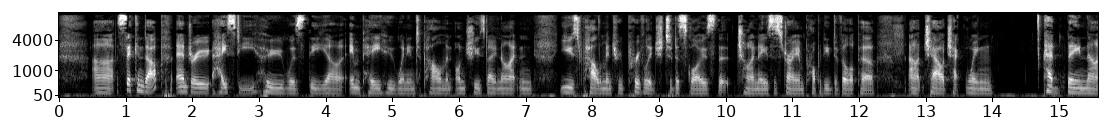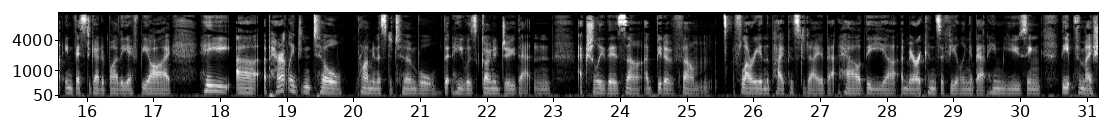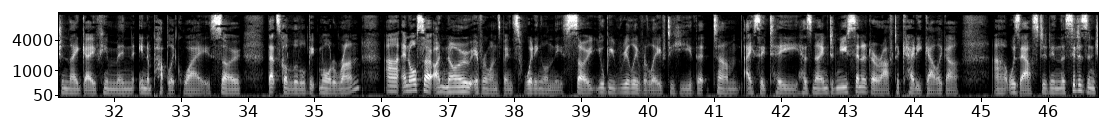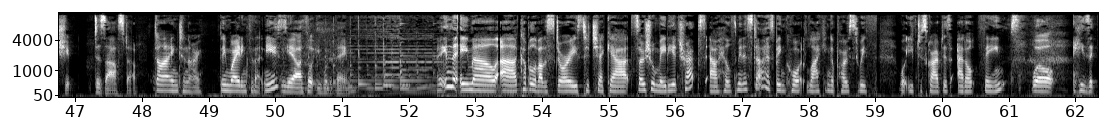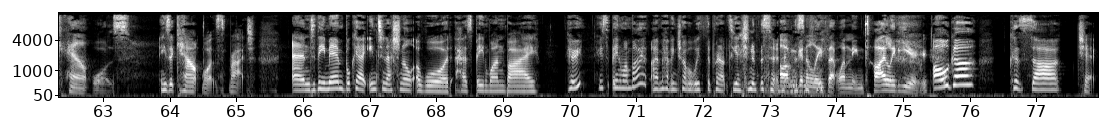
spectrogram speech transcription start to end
Uh, second up, Andrew Hastie, who was the uh, MP who went into Parliament on Tuesday night and used parliamentary privilege to disclose that Chinese Australian property developer uh, Chau Chak Wing had been uh, investigated by the FBI. He uh, apparently didn't tell Prime Minister Turnbull that he was going to do that, and actually, there's uh, a bit of um, flurry in the papers today about how the uh, Americans are feeling about him using the information they gave him in, in a public way. So that's got a little bit more to run. Uh, and also, I know everyone's been sweating on this, so you'll be really relieved to hear that um, ACT has named a new senator after Katy Gallagher uh, was ousted in the citizenship disaster. Dying to know. Been waiting for that news. Yeah, I thought you would have been. In the email, uh, a couple of other stories to check out. Social media traps. Our health minister has been caught liking a post with what you've described as adult themes. Well, his account was. His account was, right. And the Man Booker International Award has been won by who? Who's it been won by? I'm having trouble with the pronunciation of the surname. I'm going to leave that one entirely to you. Olga Kazarchek.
